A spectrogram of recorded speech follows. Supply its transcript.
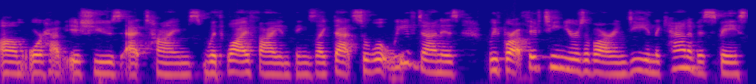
um, or have issues at times with wi-fi and things like that so what we've done is we've brought 15 years of r&d in the cannabis space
